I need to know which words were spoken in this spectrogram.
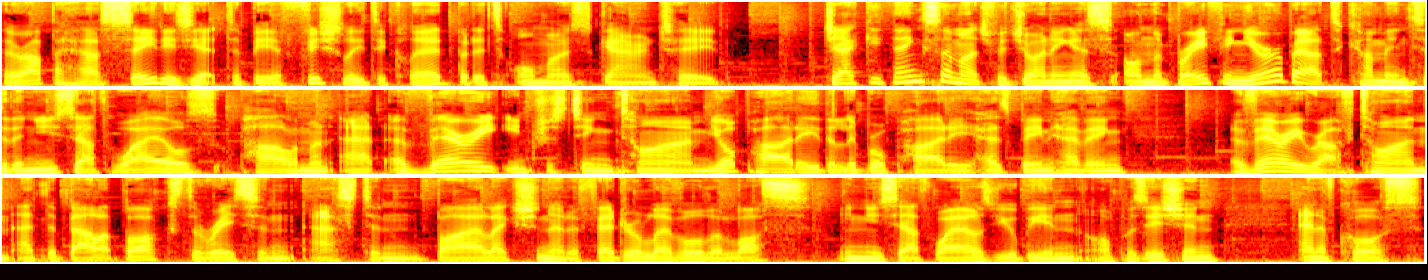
Her upper house seat is yet to be officially declared, but it's almost guaranteed. Jacqui, thanks so much for joining us on the briefing. You're about to come into the New South Wales Parliament at a very interesting time. Your party, the Liberal Party, has been having a very rough time at the ballot box. The recent Aston by election at a federal level, the loss in New South Wales, you'll be in opposition, and of course,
